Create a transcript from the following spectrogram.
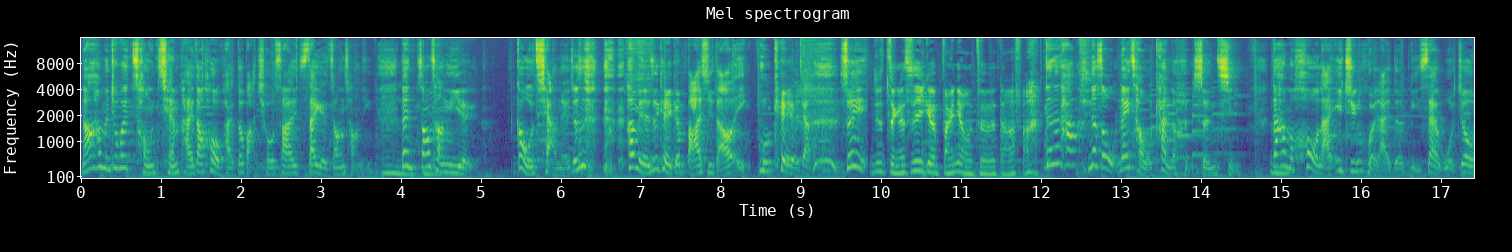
然后他们就会从前排到后排都把球塞塞给张常宁，但张常宁也。够强哎，就是 他们也是可以跟巴西打到赢，不 care 这样，所以就整个是一个百鸟折的打法。但是他那时候我那一场我看得很生气，但他们后来一军回来的比赛，我就。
